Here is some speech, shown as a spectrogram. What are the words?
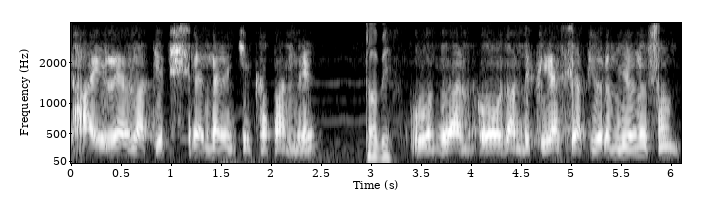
Hayır evlat yetiştirenlerinki kapanmıyor. Tabi. Oradan, oradan bir kıyas yapıyorum Yunus'un.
